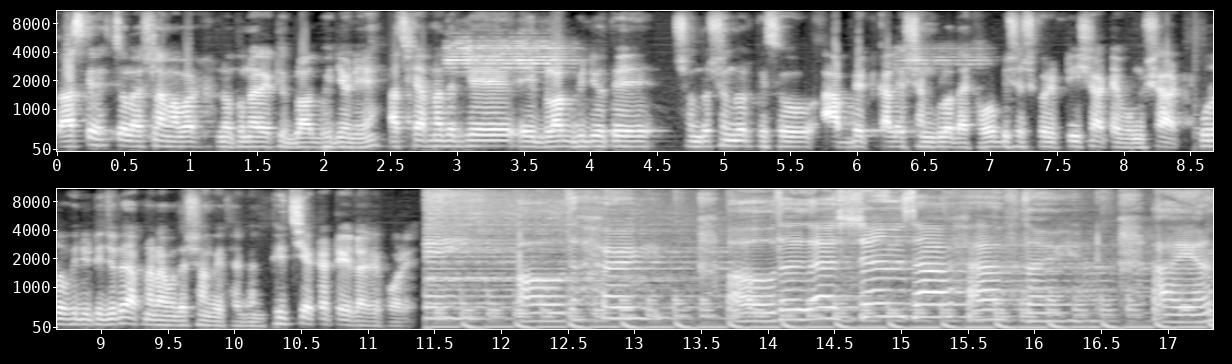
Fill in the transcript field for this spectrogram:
তো আজকে চলে আসলাম আবার নতুন আর একটি ব্লগ ভিডিও নিয়ে আজকে আপনাদেরকে এই ব্লগ ভিডিওতে সুন্দর সুন্দর কিছু আপডেট কালেকশনগুলো দেখাবো, বিশেষ করে টি শার্ট এবং শার্ট পুরো ভিডিওটি জুড়ে আপনারা আমাদের সঙ্গে থাকবেন ফিরছি একটা ট্রেলারে পরে all the lessons I have learned. I am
